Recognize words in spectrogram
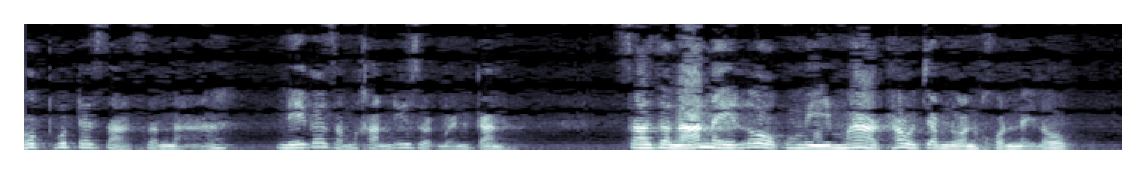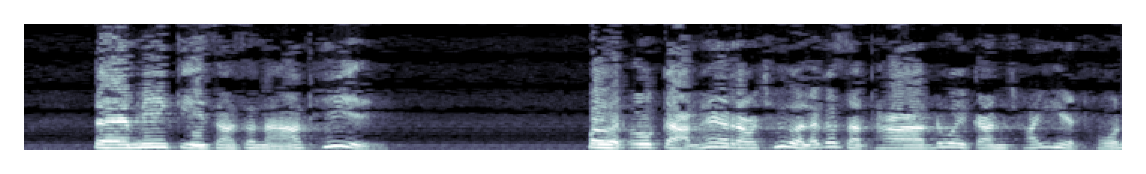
พบพุทธศาสนา นี้ก็สำคัญที่สุดเหมือนกัน ศาสนาในโลกมีมากเท่าจำนวนคนในโลก แต่มีกี่ศาสนาที่เปิดโอกาสให้เราเชื่อและก็ศรัทธาด้วยการใช้เหตุผล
